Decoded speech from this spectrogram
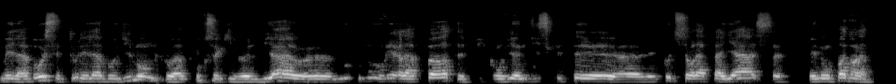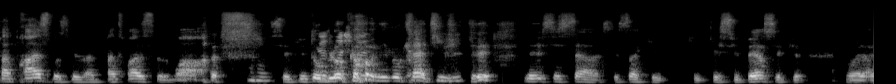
mais labo c'est tous les labos du monde quoi. Pour ceux qui veulent bien euh, m'ouvrir la porte et puis qu'on vienne discuter euh, les coudes sur la paillasse et non pas dans la paperasse parce que la paperasse mm. c'est plutôt bloquant au niveau créativité. Mais c'est ça, c'est ça qui, qui, qui est super, c'est que voilà,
